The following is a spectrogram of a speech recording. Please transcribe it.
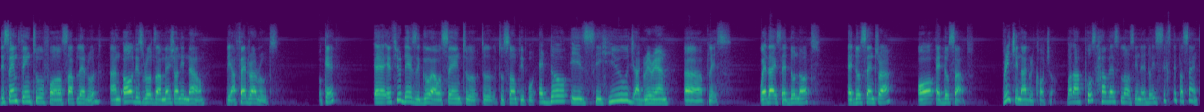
The same thing, too, for Sapele Road. And all these roads I'm mentioning now they are federal roads. Okay? Uh, a few days ago, I was saying to, to, to some people, Edo is a huge agrarian uh, place, whether it's Edo North, Edo Central, or Edo South, rich in agriculture. But our post harvest loss in Edo is 60%.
